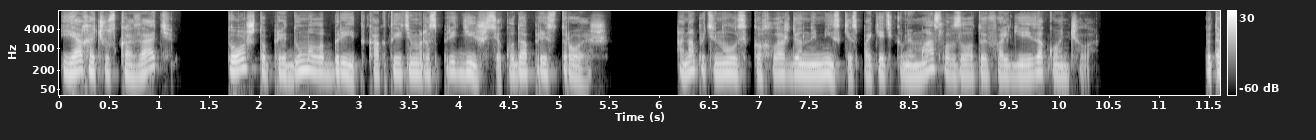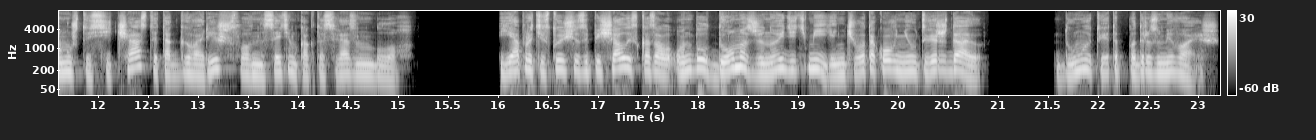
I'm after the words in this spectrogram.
Я хочу сказать, то, что придумала Брит, как ты этим распорядишься, куда пристроишь. Она потянулась к охлажденной миске с пакетиками масла в золотой фольге и закончила. Потому что сейчас ты так говоришь, словно с этим как-то связан блох. Я протестующе запищала и сказала, он был дома с женой и детьми, я ничего такого не утверждаю. Думаю, ты это подразумеваешь.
